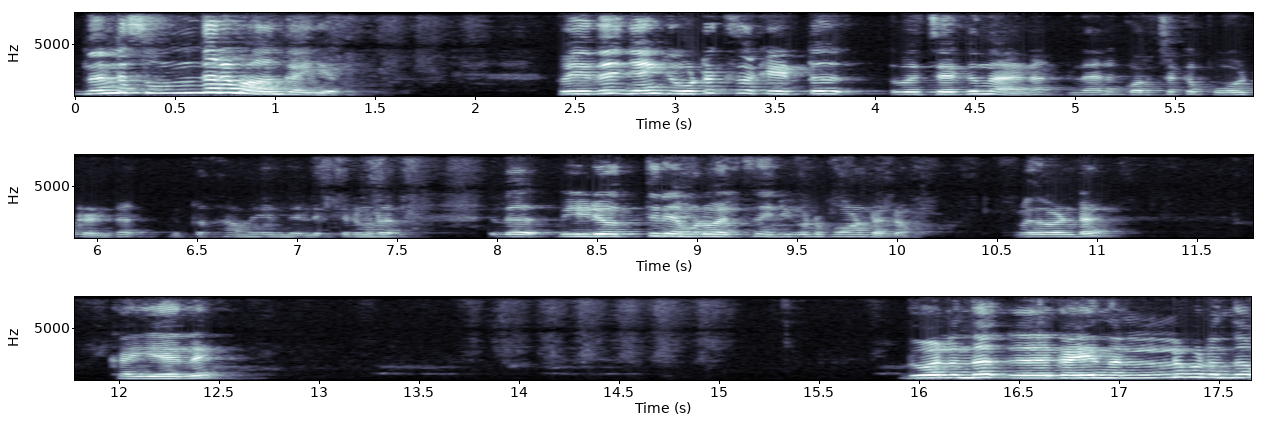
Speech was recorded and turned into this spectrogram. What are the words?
നല്ല സുന്ദരമാകും കയ്യ് അപ്പോൾ ഇത് ഞാൻ ക്യൂട്ടക്സ് ഒക്കെ ഇട്ട് വെച്ചേക്കുന്നതാണ്. എന്നാലും കുറച്ചൊക്കെ പോയിട്ടുണ്ട്. ഇപ്പോൾ സമയമൊന്നുമില്ല ഇച്ചിരി കൂടെ ഇത് വീഡിയോ ഒത്തിരി നമ്മൾ വലിച്ച് നീട്ടിക്കൊണ്ട് പോകണ്ടല്ലോ. അതുകൊണ്ട് കയ്യേലെ ഇതുപോലെ ഒന്ന് കൈ നല്ലപോലെ ഒന്ന്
